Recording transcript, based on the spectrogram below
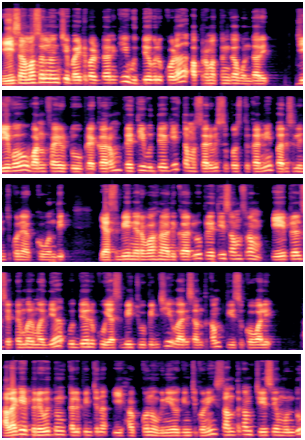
ఈ సమస్యల నుంచి బయటపడడానికి ఉద్యోగులు కూడా అప్రమత్తంగా ఉండాలి. జీవో వన్ ఫైవ్ టూ ప్రకారం ప్రతి ఉద్యోగి తమ సర్వీసు పుస్తకాన్ని పరిశీలించుకునే హక్కు ఉంది. ఎస్బీ నిర్వహణ అధికారులు ప్రతి సంవత్సరం ఏప్రిల్ సెప్టెంబర్ మధ్య ఉద్యోగులకు ఎస్బీ చూపించి వారి సంతకం తీసుకోవాలి. అలాగే ప్రభుత్వం కల్పించిన ఈ హక్కును వినియోగించుకొని సంతకం చేసే ముందు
